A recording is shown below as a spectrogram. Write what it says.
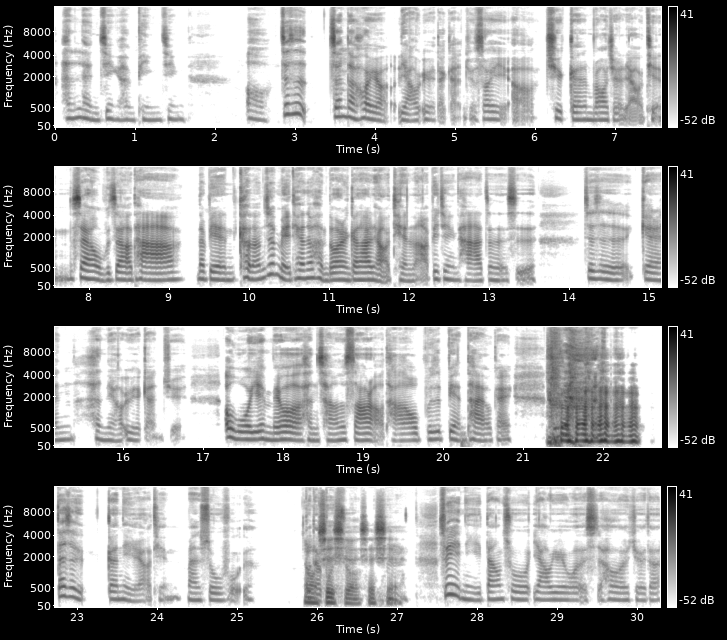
很冷静、很平静。哦，就是真的会有疗愈的感觉。所以呃，去跟 Roger 聊天，虽然我不知道他那边可能就每天都很多人跟他聊天啦，毕竟他真的是就是给人很疗愈的感觉。哦，我也没有很长的骚扰他，我不是变态，OK？但是跟你聊天蛮舒服的。哦，谢谢谢谢。所以你当初邀约我的时候，我觉得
